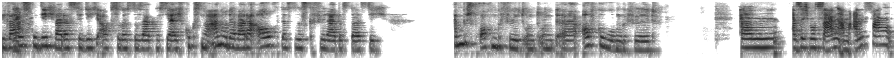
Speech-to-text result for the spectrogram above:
Wie war ja. das für dich? War das für dich auch so, dass du sagtest, ja, ich gucke es nur an oder war da auch, dass du das Gefühl hattest, du hast dich angesprochen gefühlt und, und äh, aufgehoben gefühlt? Ähm, also ich muss sagen, am Anfang,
